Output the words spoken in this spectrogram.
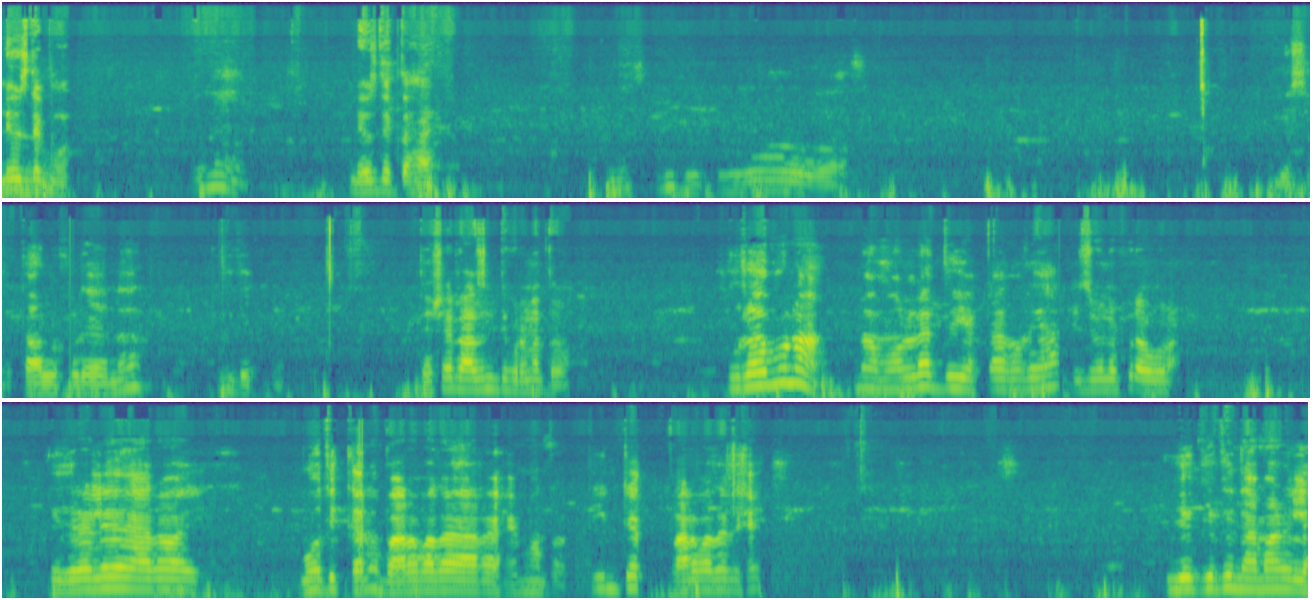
নিউজ দেখব। নিউজ দেখতে হয়। কাল ফুড়ে না? কি দেখব? দেশের রাজনীতি করে না না। না দুই একটা করে জীবনে না। ইসরায়েলে আর ওই মোদি খানে বারো বাজার আর হেমন্ত? তিনটে বারো বাজার এসে ইয়ে যদি না মানিলে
